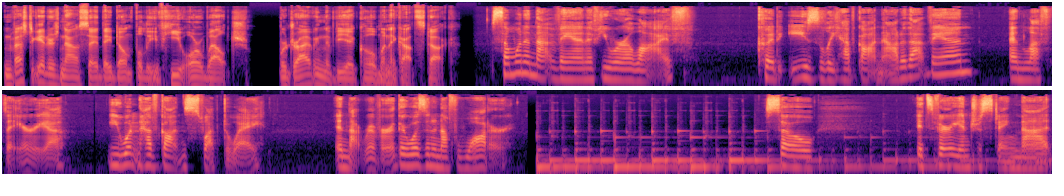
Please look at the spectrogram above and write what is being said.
investigators now say they don't believe he or Welch were driving the vehicle when it got stuck. Someone in that van, if you were alive, could easily have gotten out of that van and left the area you wouldn't have gotten swept away in that river. There wasn't enough water. So it's very interesting that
